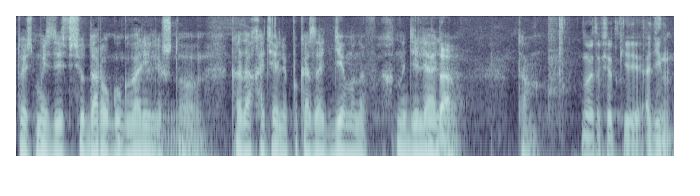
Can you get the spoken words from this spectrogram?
То есть мы здесь всю дорогу говорили, что mm. когда хотели показать демонов, их наделяли да. там. Но это все-таки один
